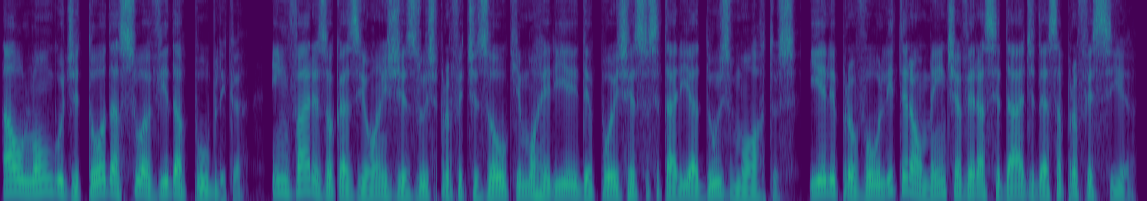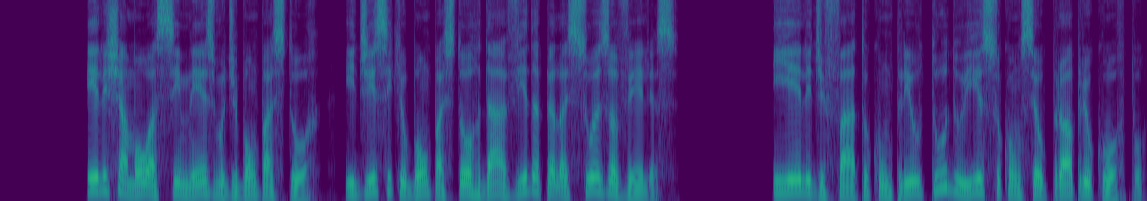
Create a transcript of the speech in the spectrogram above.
Ao longo de toda a sua vida pública, em várias ocasiões Jesus profetizou que morreria e depois ressuscitaria dos mortos, e ele provou literalmente a veracidade dessa profecia. Ele chamou a si mesmo de bom pastor, e disse que o bom pastor dá a vida pelas suas ovelhas. E ele de fato cumpriu tudo isso com seu próprio corpo.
